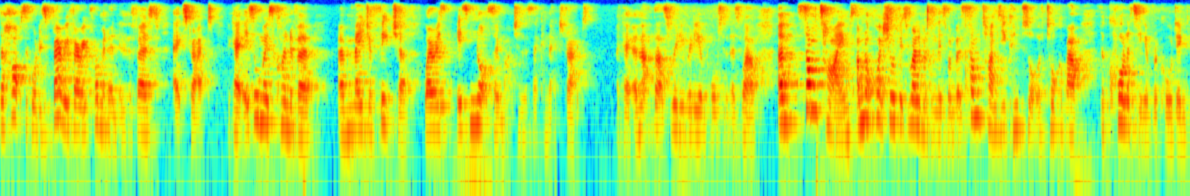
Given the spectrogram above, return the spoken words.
the harpsichord is very very prominent in the first extract. Okay, it's almost kind of a a major feature, whereas it's not so much in the second extract. Okay, and that, that's really, really important as well. Um, sometimes, I'm not quite sure if it's relevant on this one, but sometimes you can sort of talk about the quality of recording.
